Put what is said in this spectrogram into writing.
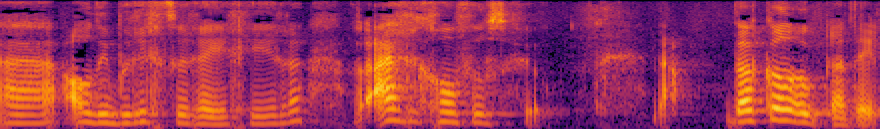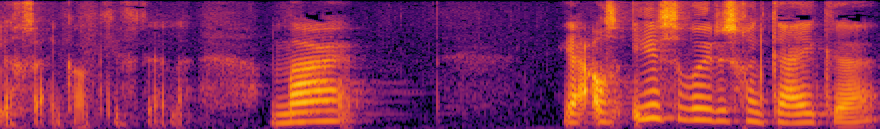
uh, al die berichten reageren. Dat was eigenlijk gewoon veel te veel. Nou, dat kan ook nadelig zijn, kan ik je vertellen. Maar ja, als eerste wil je dus gaan kijken...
